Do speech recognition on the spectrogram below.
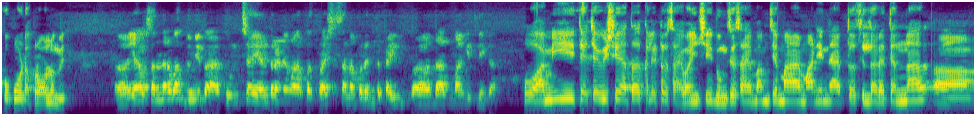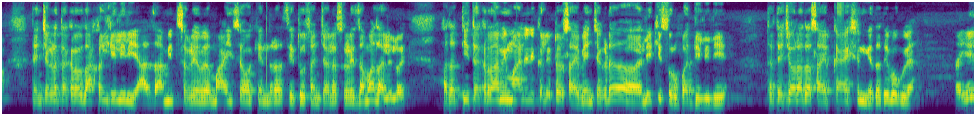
खूप मोठा प्रॉब्लेम आहे. या संदर्भात तुम्ही तुमच्या यंत्रणेमार्फत प्रशासनापर्यंत काही दाद मागितली का? हो आम्ही त्याच्याविषयी आता कलेक्टर साहेबांशी धुमसे साहेब आमचे मा माननीय नायब तहसीलदार आहेत त्यांना त्यांच्याकडे तक्रार दाखल केलेली आहे. आज आम्ही सगळे माई सेवा केंद्र सेतू संचालक सगळे जमा झालेलो आहे. आता ती तक्रार आम्ही माननीय कलेक्टर साहेब यांच्याकडे लेखी स्वरूपात दिलेली आहे. तर त्याच्यावर आता साहेब काय ऍक्शन घेतात ते बघूया. हे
